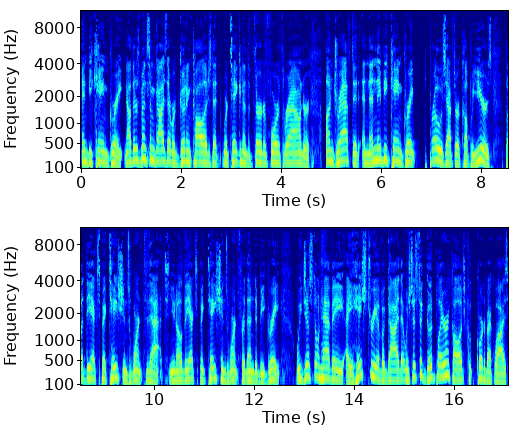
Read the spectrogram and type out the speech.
and became great. Now there's been some guys that were good in college that were taken in the third or fourth round or undrafted and then they became great pros after a couple years, but the expectations weren't that. You know, the expectations weren't for them to be great. We just don't have a, a history of a guy that was just a good player in college, quarterback wise,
